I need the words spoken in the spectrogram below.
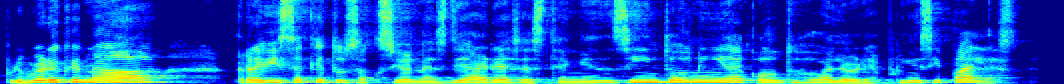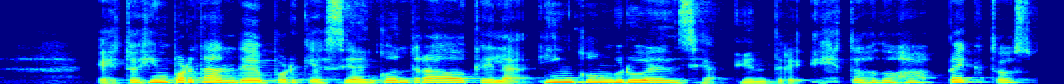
Primero que nada, revisa que tus acciones diarias estén en sintonía con tus valores principales. Esto es importante porque se ha encontrado que la incongruencia entre estos dos aspectos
